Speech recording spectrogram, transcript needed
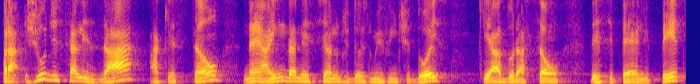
para judicializar a questão, né, ainda nesse ano de 2022 que é a duração desse PLP.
